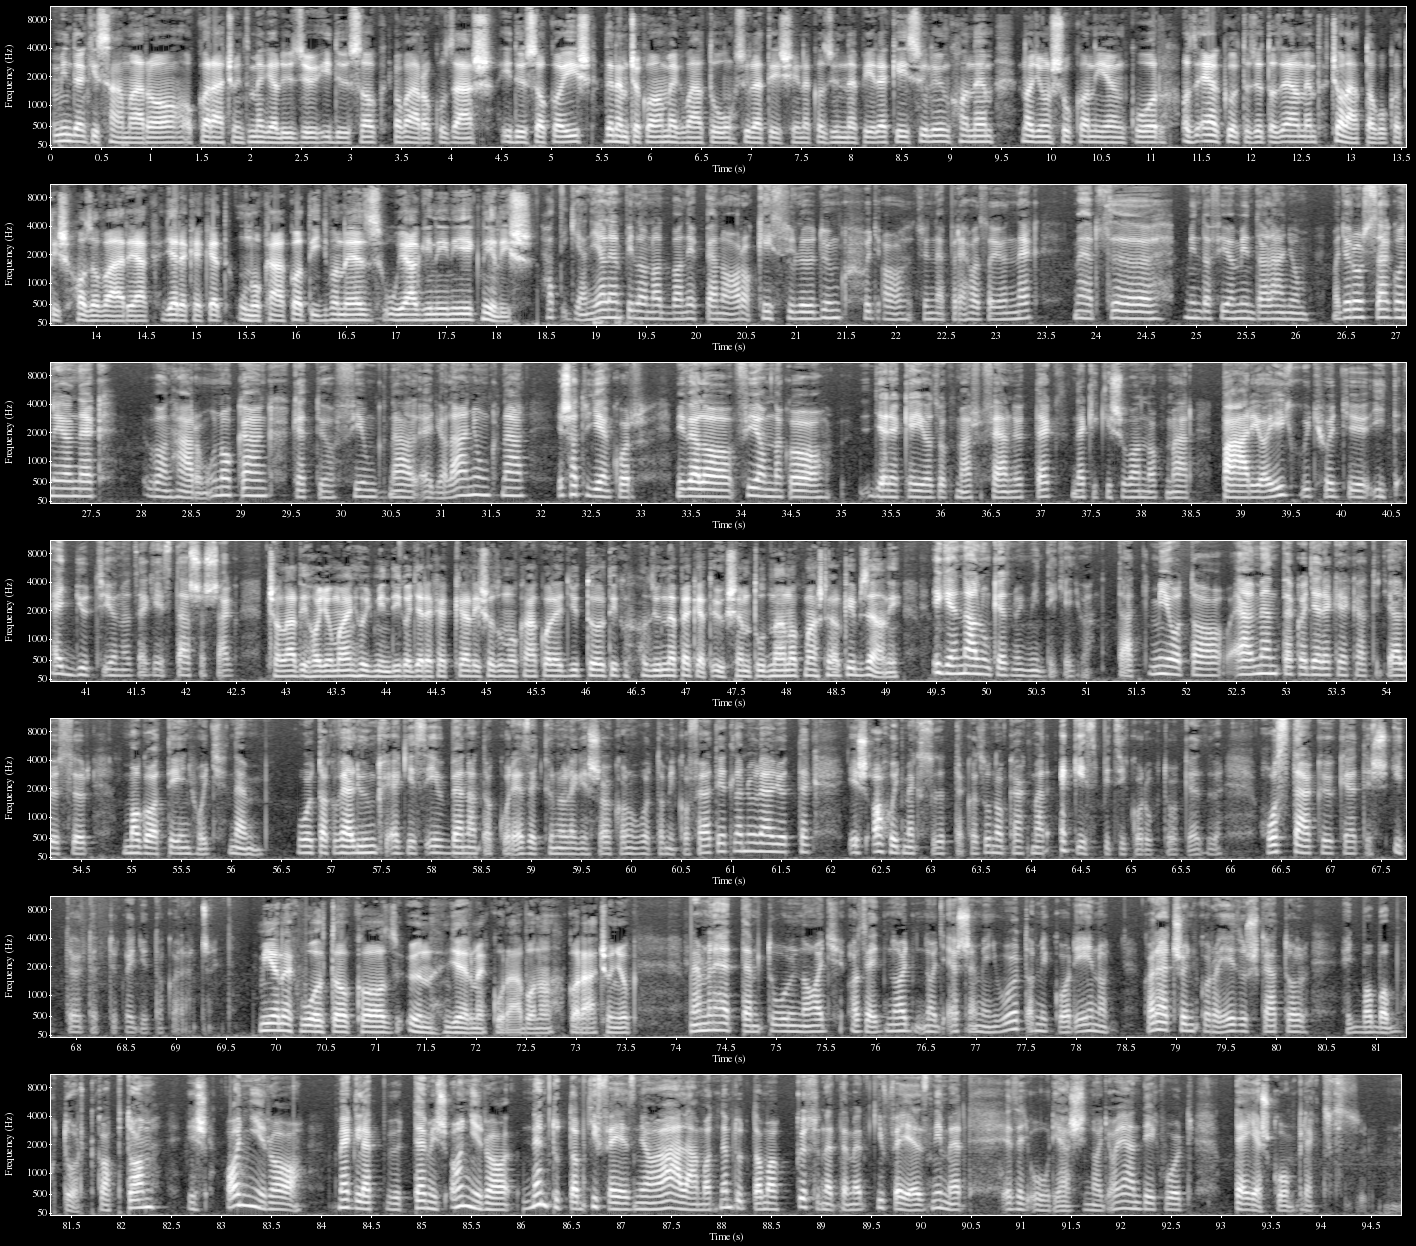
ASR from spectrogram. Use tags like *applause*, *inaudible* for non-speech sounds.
Mindenki számára a karácsonyt megelőző időszak, a várakozás időszaka is, de nem csak a megváltó születésének az ünnepére készülünk, hanem nagyon sokan ilyenkor az elköltözött, az elment családtagokat is hazavárják, gyerekeket, unokákat, így van ez újági néniéknél is? Hát igen, jelen pillanatban éppen arra készülődünk, hogy az ünnepre hazajönnek, mert mind a fiam, mind a lányom Magyarországon élnek, van három unokánk, kettő a fiunknál, egy a lányunknál, és hát ilyenkor, mivel a fiamnak a gyerekei azok már felnőttek, nekik is vannak már párjaik, úgyhogy itt együtt jön az egész társaság. Családi hagyomány, hogy mindig a gyerekekkel és az unokákkal együtt töltik az ünnepeket, ők sem tudnának mást elképzelni? Igen, nálunk ez még mindig így van. Tehát mióta elmentek a gyerekek, hát ugye először maga a tény, hogy nem voltak velünk egész évben, hát akkor ez egy különleges alkalom volt, amikor feltétlenül eljöttek, és ahogy megszülettek az unokák, már egész pici koruktól kezdve hozták őket, és itt töltöttük együtt a karácsonyt. Milyenek voltak az ön gyermekkorában a karácsonyok? Nem lehettem túl nagy, az egy nagy-nagy esemény volt, amikor én a karácsonykor a Jézuskától egy bababútort kaptam, és annyira meglepődtem, és annyira nem tudtam kifejezni a hálámat, nem tudtam a köszönetemet kifejezni, mert ez egy óriási nagy ajándék volt, teljes komplex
